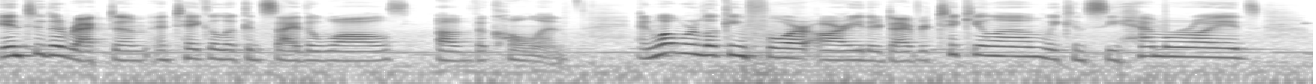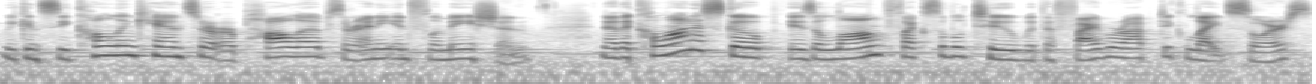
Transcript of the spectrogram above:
into the rectum and take a look inside the walls of the colon. And what we're looking for are either diverticulum, we can see hemorrhoids, we can see colon cancer or polyps or any inflammation. Now the colonoscope is a long flexible tube with a fiber optic light source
